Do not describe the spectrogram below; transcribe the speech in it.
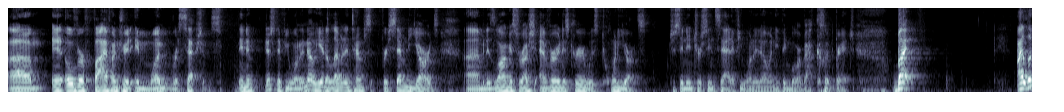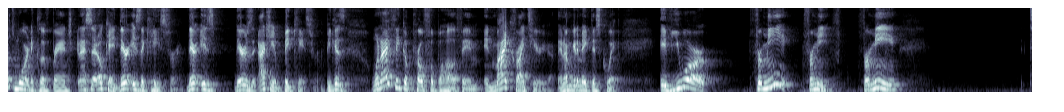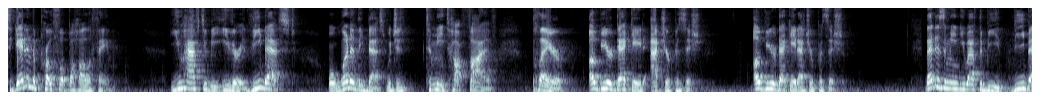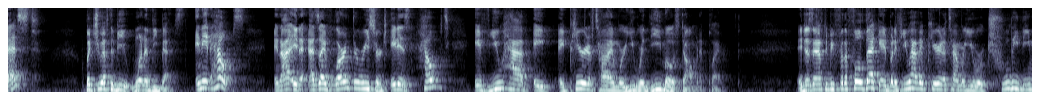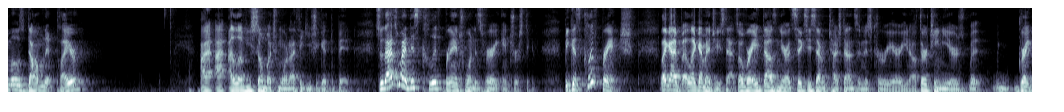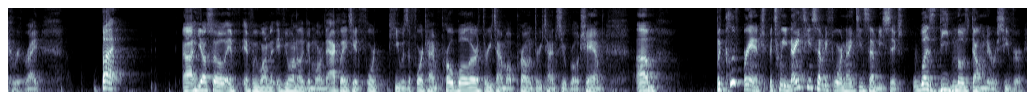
um, and over 501 receptions. And if, just if you want to know, he had 11 attempts for 70 yards, um, and his longest rush ever in his career was 20 yards. Just an interesting stat if you want to know anything more about Cliff Branch. But I looked more into Cliff Branch, and I said, okay, there is a case for him. There is there is actually a big case for him because when I think of Pro Football Hall of Fame, in my criteria, and I'm going to make this quick if you are for me for me for me to get in the pro football hall of fame you have to be either the best or one of the best which is to me top 5 player of your decade at your position. Of your decade at your position. That doesn't mean you have to be the best but you have to be one of the best. And it helps. And i it, as i've learned through research it has helped if you have a, a period of time where you were the most dominant player. It doesn't have to be for the full decade, but if you have a period of time where you were truly the most dominant player, I, I, I love you so much more, and I think you should get the bid. So that's why this Cliff Branch one is very interesting. Because Cliff Branch, like I like I mentioned, stats over eight thousand yards, sixty seven touchdowns in his career. You know, thirteen years, but great career, right? But uh, he also, if if we want if you want to look at more of the accolades, he had four. He was a four time Pro Bowler, three time All Pro, and three time Super Bowl champ. Um, but Cliff Branch, between 1974 and 1976, was the most dominant receiver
